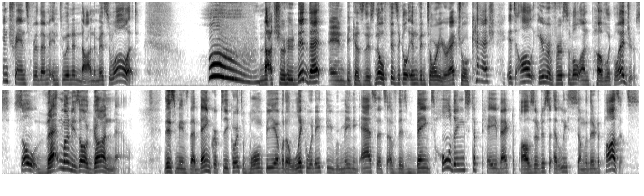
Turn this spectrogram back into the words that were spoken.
and transfer them into an anonymous wallet. Not sure who did that, and because there's no physical inventory or actual cash, it's all irreversible on public ledgers. So that money's all gone now. This means that bankruptcy courts won't be able to liquidate the remaining assets of this bank's holdings to pay back depositors at least some of their deposits.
